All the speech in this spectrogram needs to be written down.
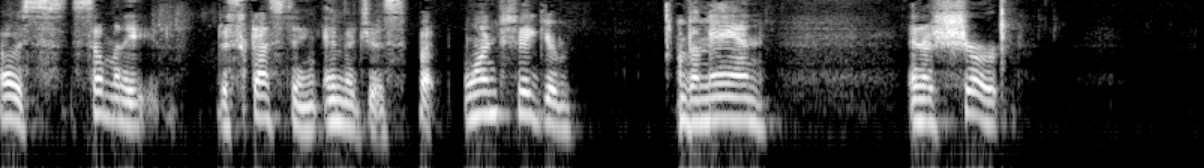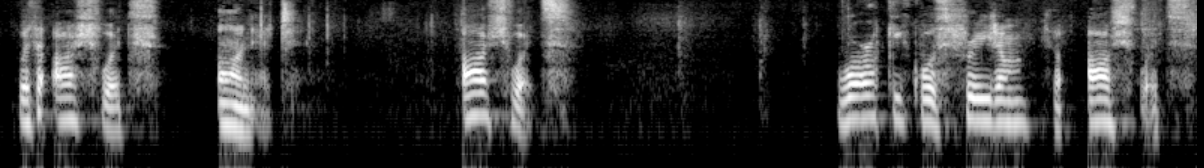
oh, so many disgusting images, but one figure of a man in a shirt with Auschwitz on it. Auschwitz. Work equals freedom to Auschwitz.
